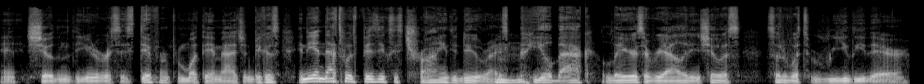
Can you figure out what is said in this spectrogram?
and show them that the universe is different from what they imagined. Because in the end, that's what physics is trying to do, right? Mm-hmm. Is peel back layers of reality and show us sort of what's really there.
